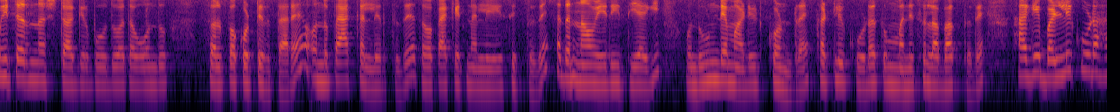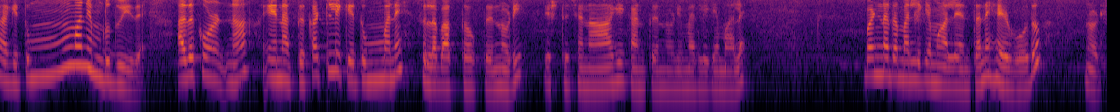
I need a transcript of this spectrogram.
ಮೀಟರ್ನಷ್ಟಾಗಿರ್ಬೋದು ಅಥವಾ ಒಂದು ಸ್ವಲ್ಪ ಕೊಟ್ಟಿರ್ತಾರೆ. ಒಂದು ಪ್ಯಾಕಲ್ಲಿರ್ತದೆ ಅಥವಾ ಪ್ಯಾಕೆಟ್ನಲ್ಲಿ ಸಿಗ್ತದೆ. ಅದನ್ನು ನಾವು ಈ ರೀತಿಯಾಗಿ ಒಂದು ಉಂಡೆ ಮಾಡಿ ಇಟ್ಕೊಂಡ್ರೆ ಕಟ್ಲಿ ಕೂಡ ತುಂಬಾ ಸುಲಭ ಆಗ್ತದೆ. ಹಾಗೆ ಬಳ್ಳಿ ಕೂಡ ಹಾಗೆ ತುಂಬಾ ಮೃದು ಇದೆ. ಅದಕ್ಕೋಣ ಏನಾಗ್ತದೆ ಕಟ್ಟಲಿಕ್ಕೆ ತುಂಬಾ ಸುಲಭ ಆಗ್ತಾ ಹೋಗ್ತದೆ. ನೋಡಿ, ಎಷ್ಟು ಚೆನ್ನಾಗಿ ಕಾಣ್ತದೆ ನೋಡಿ ಮಲ್ಲಿಗೆ ಮಾಲೆ. ಬಣ್ಣದ ಮಲ್ಲಿಗೆ ಮಾಲೆ ಅಂತಲೇ ಹೇಳ್ಬೋದು. ನೋಡಿ,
